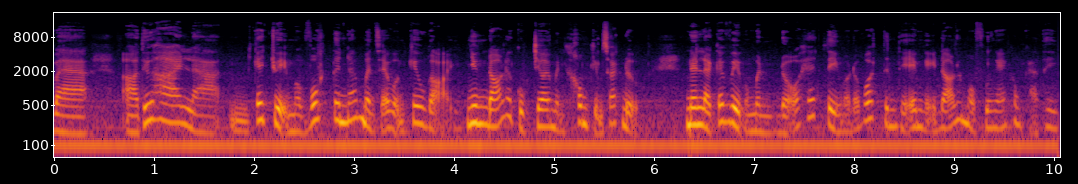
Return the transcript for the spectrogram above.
và à, thứ hai là cái chuyện mà voting đó mình sẽ vẫn kêu gọi nhưng đó là cuộc chơi mình không kiểm soát được nên là cái việc mà mình đổ hết tiền vào đó voting thì em nghĩ đó là một phương án không khả thi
